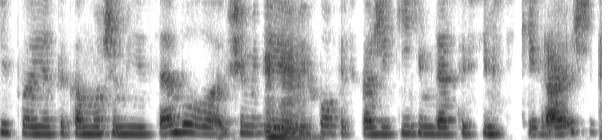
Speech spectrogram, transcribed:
Типу, я така, може мені це було. Якщо мені мій хлопець каже, який геймдев ти в Сімстіки граєш?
